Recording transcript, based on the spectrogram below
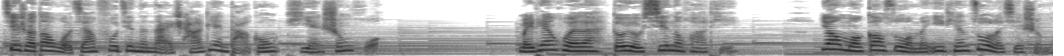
介绍到我家附近的奶茶店打工，体验生活。每天回来都有新的话题，要么告诉我们一天做了些什么，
